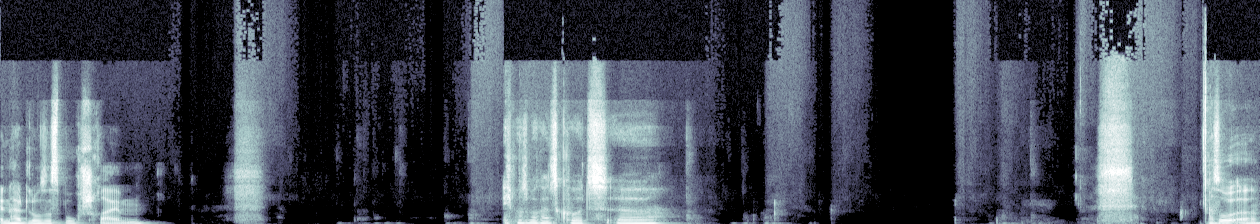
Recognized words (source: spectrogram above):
inhaltloses Buch schreiben. Ich muss mal ganz kurz, äh, Achso, äh,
